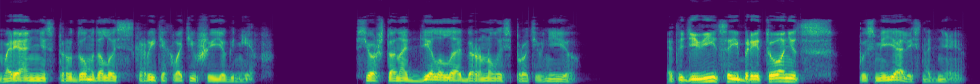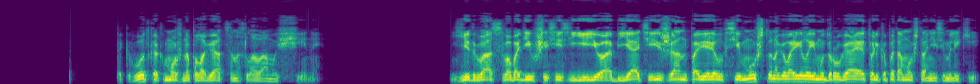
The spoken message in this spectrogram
Марианне с трудом удалось скрыть охвативший ее гнев. Все, что она делала, обернулось против нее. Эта девица и бретонец посмеялись над нею. Так вот как можно полагаться на слова мужчины. Едва освободившись из ее объятий, Жан поверил всему, что наговорила ему другая, только потому, что они земляки.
